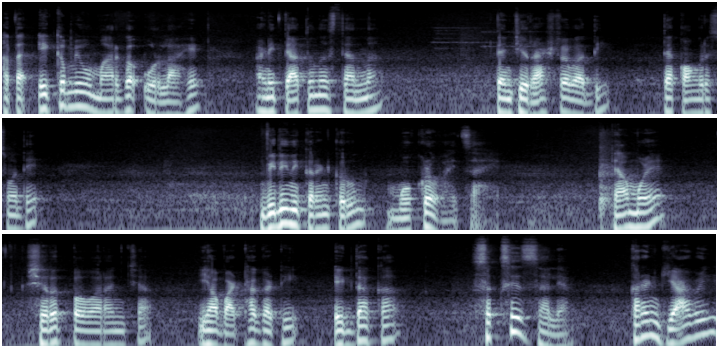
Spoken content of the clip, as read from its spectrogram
आता एकमेव मार्ग उरला आहे आणि त्यातूनच त्यांना त्यांची राष्ट्रवादी त्या काँग्रेसमध्ये विलिनीकरण करून मोकळं व्हायचं आहे. त्यामुळे शरद पवारांच्या या वाटाघाटी एकदा का सक्सेस झाल्या कारण यावेळी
